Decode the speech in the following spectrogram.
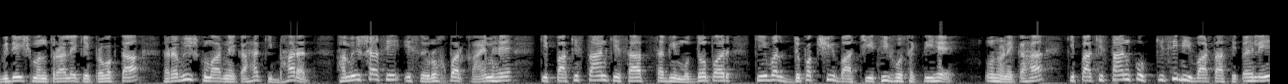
विदेश मंत्रालय के प्रवक्ता रवीश कुमार ने कहा कि भारत हमेशा से इस रुख पर कायम है कि पाकिस्तान के साथ सभी मुद्दों पर केवल द्विपक्षीय बातचीत ही हो सकती है। उन्होंने कहा कि पाकिस्तान को किसी भी वार्ता से पहले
